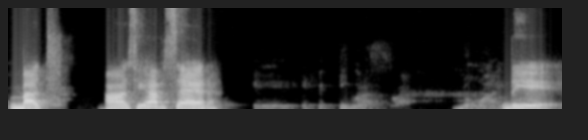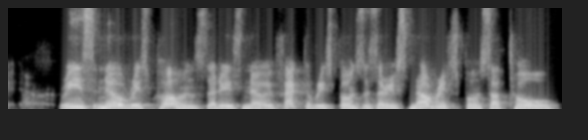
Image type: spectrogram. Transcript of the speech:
But as you have said, there is no response, there is no effective responses, there is no response at all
